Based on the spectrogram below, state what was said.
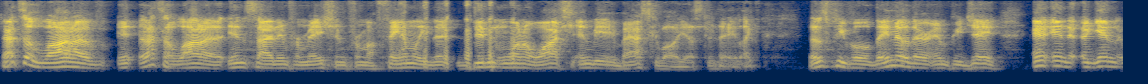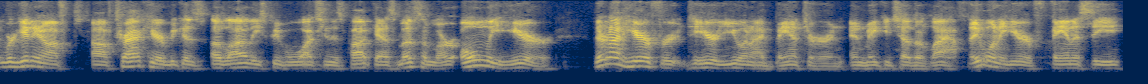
That's a lot of that's a lot of inside information from a family that didn't want to watch NBA basketball yesterday. Like those people, they know their MPJ. And, and again, we're getting off off track here because a lot of these people watching this podcast, most of them are only here. They're not here for to hear you and I banter and, and make each other laugh. They want to hear fantasy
